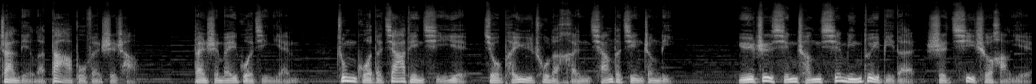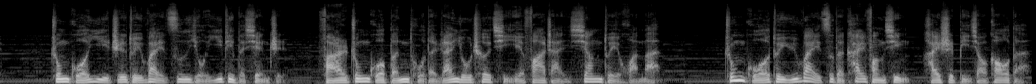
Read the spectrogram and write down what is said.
占领了大部分市场，但是没过几年，中国的家电企业就培育出了很强的竞争力。与之形成鲜明对比的是汽车行业，中国一直对外资有一定的限制，反而中国本土的燃油车企业发展相对缓慢。中国对于外资的开放性还是比较高的。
